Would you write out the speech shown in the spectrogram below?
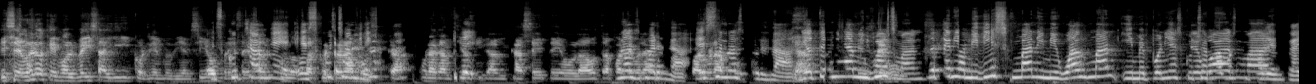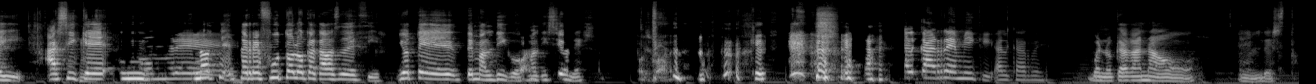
y seguro que volvéis allí corriendo bien. Sí, hombre, Escúchame, culo escúchame. música, una canción, ir al casete o la otra No para es revelar- verdad, para eso no es verdad. Ya. Yo tenía mi El disc, Walkman. yo tenía mi Discman y mi Walkman y me ponía a escuchar la música desde ahí. Así que mm, Hombre. no te, te refuto lo que acabas de decir. Yo te, te maldigo, maldiciones. Pues vale. Al carré, Miki, al carré. Bueno, que ha ganado el de esto.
